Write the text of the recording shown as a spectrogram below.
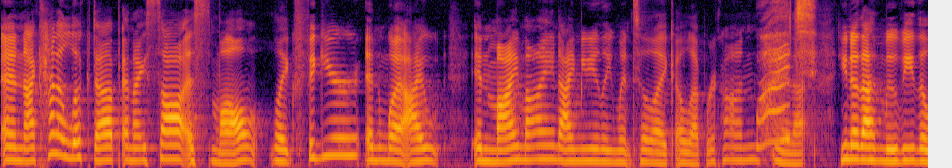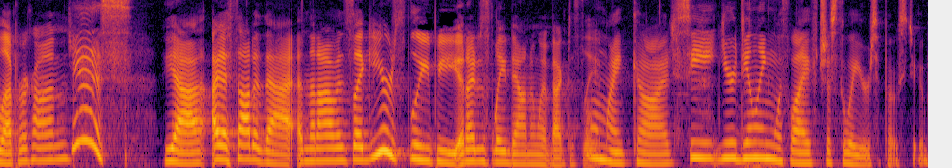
And I kind of looked up and I saw a small like figure and what I in my mind I immediately went to like a leprechaun. You know What? that, you know that movie The Leprechaun? Yes. Yeah, I thought of that and then I was like, "You're sleepy." And I just laid down and went back to sleep. Oh my god. See, you're dealing with life just the way you're supposed to.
